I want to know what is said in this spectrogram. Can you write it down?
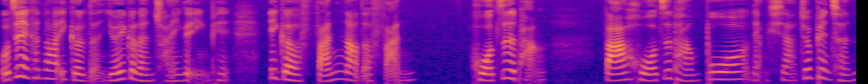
我之前看到一个人，有一个人传一个影片，一个烦恼的烦，火字旁，把火字旁拨两下，就变成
